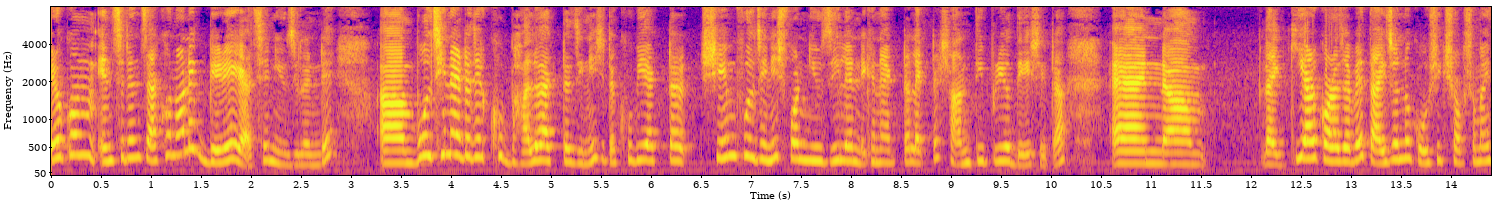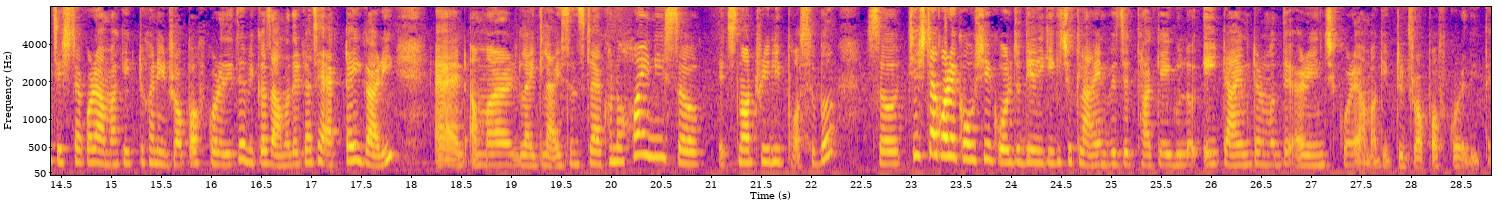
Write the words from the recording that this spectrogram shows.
এরকম ইনসিডেন্টস এখন অনেক বেড়ে গেছে নিউজিল্যান্ডে বলছি না এটা যে খুব ভালো একটা জিনিস, এটা খুবই একটা শেমফুল জিনিস ফর নিউজিল্যান্ড এখানে একটা একটা শান্তিপ্রিয় দেশ এটা। অ্যান্ড লাইক কি আর করা যাবে? তাই জন্য কৌশিক সবসময় চেষ্টা করে আমাকে একটুখানি ড্রপ অফ করে দিতে বিকজ আমাদের কাছে একটাই গাড়ি অ্যান্ড আমার লাইক লাইসেন্সটা এখনও হয়নি so it's not really possible so চেষ্টা করে কৌশিক, ওর যদি এদিকে কিছু ক্লায়েন্ট ভিজিট থাকে, এগুলো এই টাইমটার মধ্যে অ্যারেঞ্জ করে আমাকে একটু ড্রপ অফ করে দিতে।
